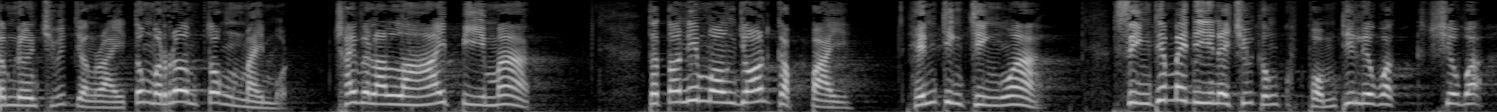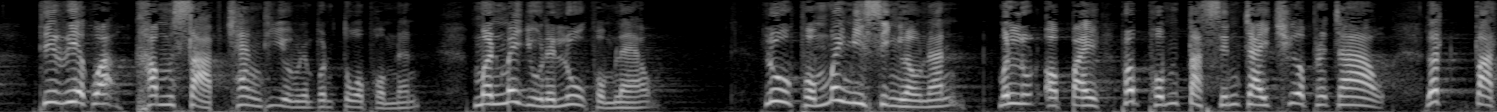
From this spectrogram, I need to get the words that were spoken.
ดำเนินชีวิตอย่างไร ต้องมาเริ่มต้นใหม่หมด ใช้เวลาหลายปีมาก แต่ตอนนี้มองย้อนกลับไป เห็นจริง ๆว่า สิ่งที่ไม่ดีในชีวิตของผมที่เรียกว่าเชื่อว่าที่เรียกว่าคำสาปแช่งที่อยู่บนตัวผมนั้น มันไม่อยู่ในลูกผมแล้ว ลูกผมไม่มีสิ่งเหล่านั้น มันหลุดออกไป เพราะผมตัดสินใจเชื่อพระเจ้า และตัด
